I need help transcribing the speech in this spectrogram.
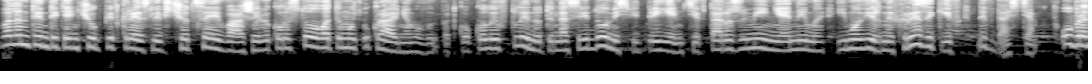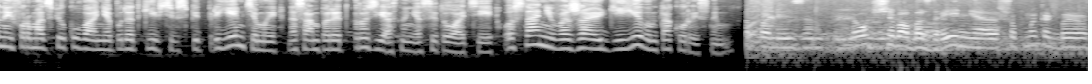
Валентин Тетянчук підкреслив, що цей важіль використовуватимуть у крайньому випадку, коли вплинути на свідомість підприємців та розуміння ними ймовірних ризиків не вдасться. Обраний формат спілкування податківців з підприємцями насамперед роз'яснення ситуації. Останні вважають дієвим та корисним. полезен для общего обозрения, чтобы мы как бы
